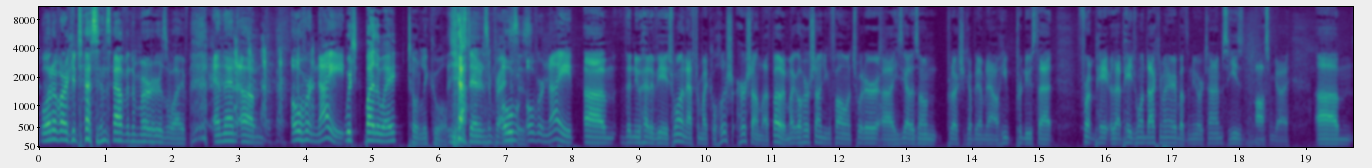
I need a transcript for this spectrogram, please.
one of our contestants happened to murder his wife, and then um, overnight, Which, by the way, totally cool. Yeah. Standards and Over, practices. overnight, um, the new head of VH1 after Michael Hirsch- Hirschorn left. By the way, Michael Hirschorn, you can follow on Twitter. Uh, he's got his own production company up now. He produced that front page or that page one documentary about the New York Times. He's an awesome guy. Um,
